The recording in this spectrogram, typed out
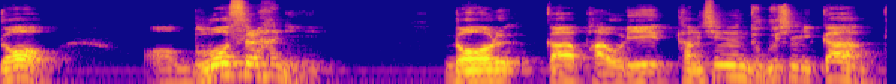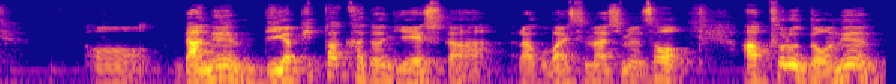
너 어, 무엇을 하니? 너가 바울이 당신은 누구십니까? 어, 나는 네가 핍박하던 예수다라고 말씀하시면서 앞으로 너는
